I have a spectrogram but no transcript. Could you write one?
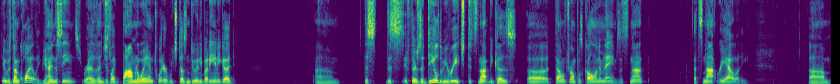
it was done quietly, behind the scenes, rather than just like bombing away on Twitter, which doesn't do anybody any good. Um, this this if there's a deal to be reached, it's not because uh, Donald Trump was calling him names. It's not. That's not reality. Um,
